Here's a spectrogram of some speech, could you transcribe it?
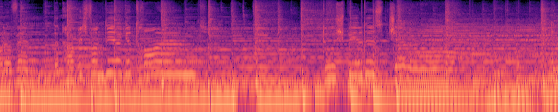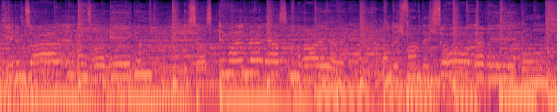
Oder wenn, dann hab ich von dir geträumt. Du spieltest Cello in jedem Saal in unserer Gegend. Ich saß immer in der ersten Reihe und ich fand dich so erregend.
